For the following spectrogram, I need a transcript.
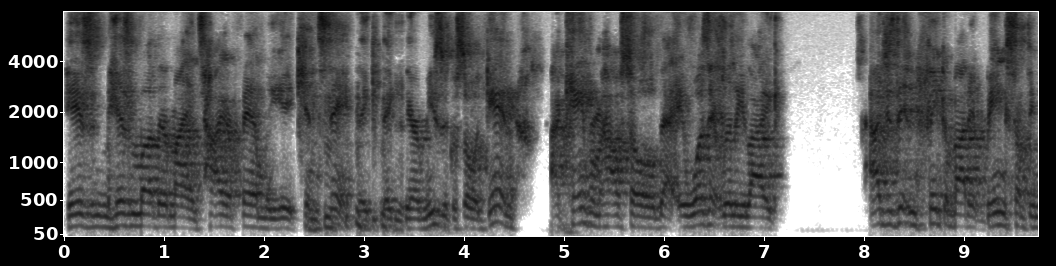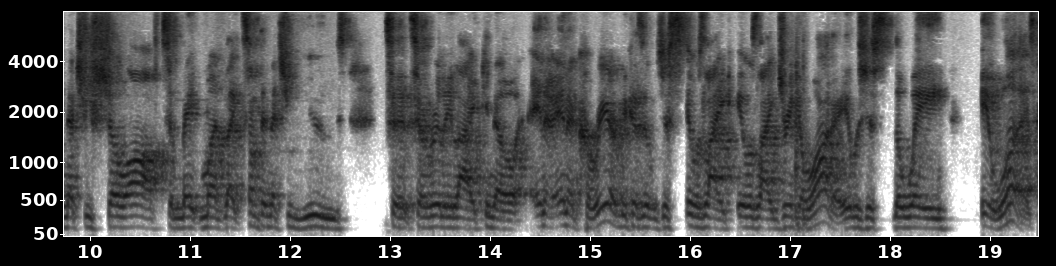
his his mother, my entire family, it can sing. they, they they're musical. So again, I came from a household that it wasn't really like I just didn't think about it being something that you show off to make money, like something that you use to to really like you know in a, in a career because it was just it was like it was like drinking water. It was just the way it was.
